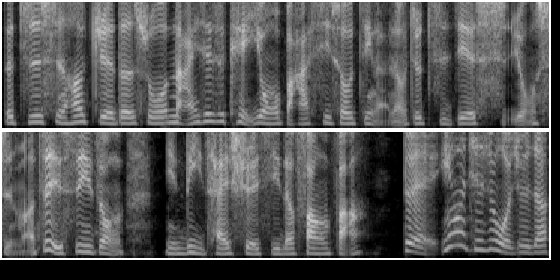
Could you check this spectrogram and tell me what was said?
的知识，然后觉得说哪一些是可以用，我把它吸收进来，然后就直接使用，是吗？这也是一种你理财学习的方法。对，因为其实我觉得，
